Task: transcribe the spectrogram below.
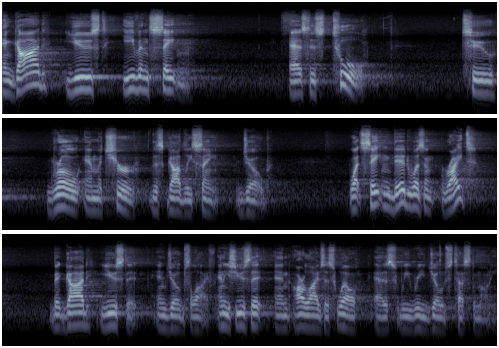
And God used even Satan as his tool to grow and mature this godly saint, Job. What Satan did wasn't right, but God used it in Job's life. And he's used it in our lives as well as we read Job's testimony.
